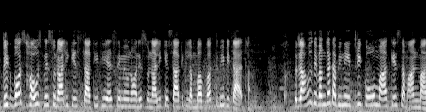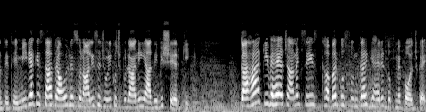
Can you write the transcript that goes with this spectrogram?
बिग बॉस हाउस में सोनाली के साथी थे, ऐसे में उन्होंने सोनाली के साथ एक लंबा वक्त भी बिताया था। राहुल दिवंगत अभिनेत्री को माँ के समान मानते थे। मीडिया के साथ राहुल ने सोनाली से जुड़ी कुछ पुरानी यादें भी शेयर की। कहा कि वह अचानक से इस खबर को सुनकर गहरे दुख में पहुँच गए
